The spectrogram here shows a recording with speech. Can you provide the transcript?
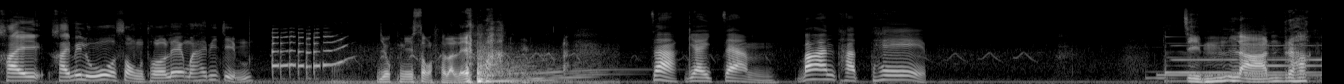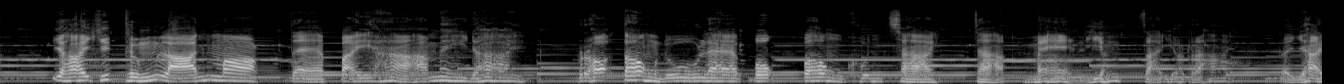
ใครใครไม่รู้ส่งโทรเลขมาให้พี่จิ๋มยุคนี้ส่งโทรเลขมาจากยายแจ่มบ้านทัดเทพ จิ๋มหลานรัก ยายคิดถึงหลานมาก แต่ไปหาไม่ได้ เพราะต้องดูแลปกป้องคุณชายจากแม่เลี้ยงใจร้าย แต่ยาย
